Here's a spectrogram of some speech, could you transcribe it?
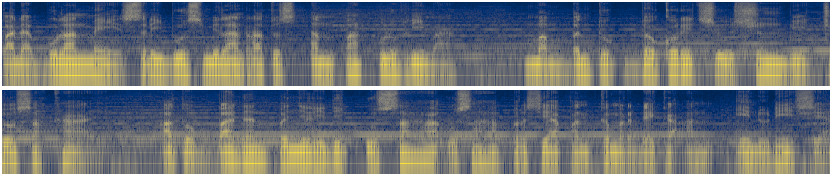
pada bulan Mei 1945 membentuk Dokuritsu Shunbi Chosakai atau Badan Penyelidik Usaha-Usaha Persiapan Kemerdekaan Indonesia.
